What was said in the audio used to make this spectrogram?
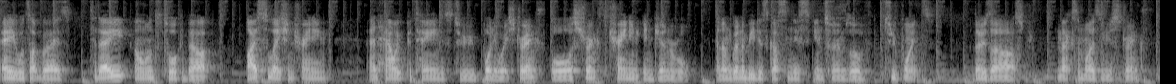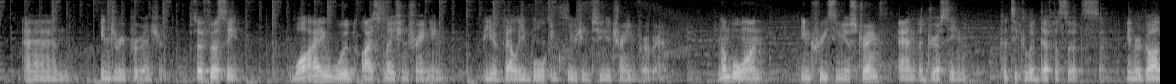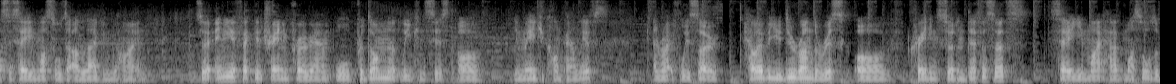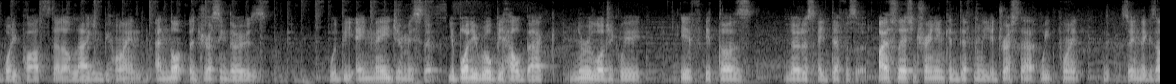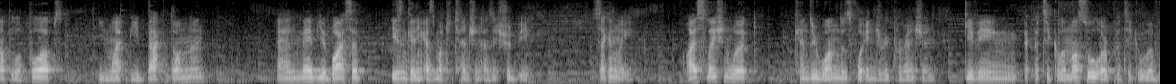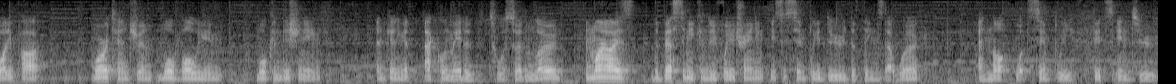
Hey, what's up guys? Today I want to talk about isolation training and how it pertains to bodyweight strength or strength training in general. And I'm going to be discussing this in terms of two points. Those are maximizing your strength and injury prevention. So firstly, why would isolation training be a valuable inclusion to your training program? Number one, increasing your strength and addressing particular deficits in regards to say muscles that are lagging behind. So any effective training program will predominantly consist of your major compound lifts, and rightfully so. However, you do run the risk of creating certain deficits. Say you might have muscles or body parts that are lagging behind, and not addressing those would be a major misstep. Your body will be held back neurologically if it does notice a deficit. Isolation training can definitely address that weak point. So in the example of pull-ups, you might be back dominant and maybe your bicep isn't getting as much attention as it should be. Secondly, isolation work can do wonders for injury prevention, giving a particular muscle or a particular body part more attention, more volume, more conditioning, and getting it acclimated to a certain load. In my eyes, the best thing you can do for your training is to simply do the things that work and not what simply fits into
